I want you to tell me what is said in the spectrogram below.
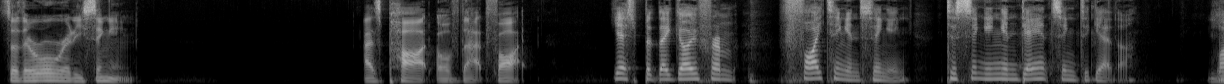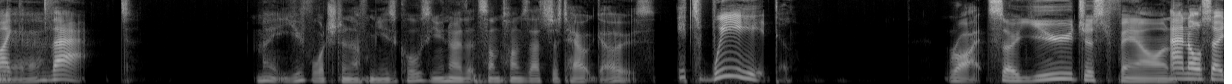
so they're already singing as part of that fight Yes, but they go from fighting and singing to singing and dancing together. Like Yeah. that. mate you've watched enough musicals you know that sometimes that's just how it goes It's weird. Right. So you just found And also,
